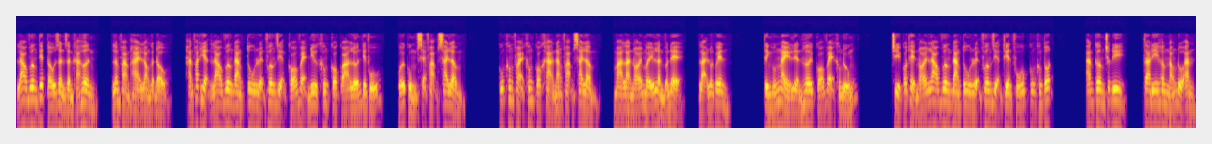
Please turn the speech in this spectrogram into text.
lão vương tiết tấu dần dần khá hơn, lâm phạm hài lòng gật đầu, hắn phát hiện lão vương đang tu luyện phương diện có vẻ như không có quá lớn tiên phú, cuối cùng sẽ phạm sai lầm. Cũng không phải không có khả năng phạm sai lầm, mà là nói mấy lần vấn đề, lại luôn quên tình huống này liền hơi có vẻ không đúng. Chỉ có thể nói lao vương đang tu luyện phương diện thiên phú cũng không tốt. Ăn cơm trước đi, ta đi hâm nóng đồ ăn.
